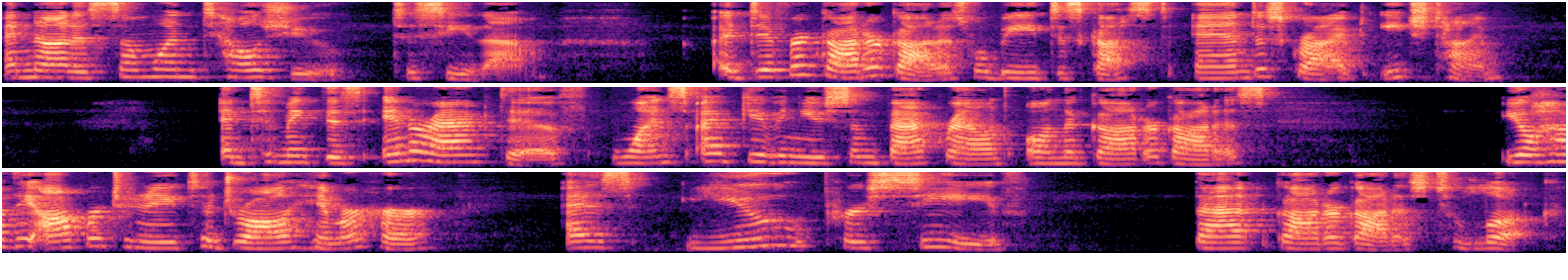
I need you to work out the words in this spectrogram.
and not as someone tells you to see them. A different god or goddess will be discussed and described each time. And to make this interactive, once I've given you some background on the god or goddess, you'll have the opportunity to draw him or her as you perceive that god or goddess to look.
